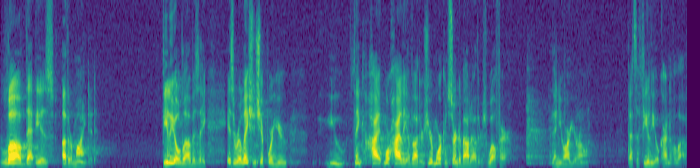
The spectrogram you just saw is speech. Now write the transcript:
love that is other minded. Filial love is a, is a relationship where you, you think high, more highly of others. You're more concerned about others' welfare than you are your own. That's a filial kind of love.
